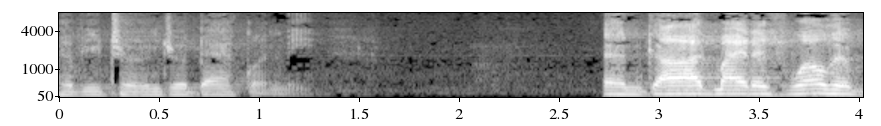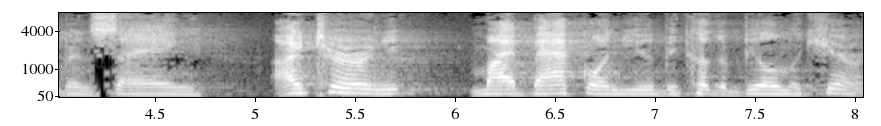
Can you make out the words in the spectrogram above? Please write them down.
have you turned your back on me? And God might as well have been saying, I turn my back on you because of Bill McCurine.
